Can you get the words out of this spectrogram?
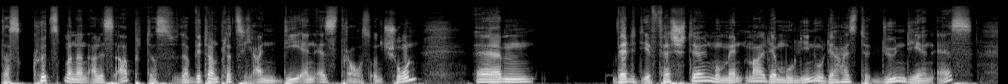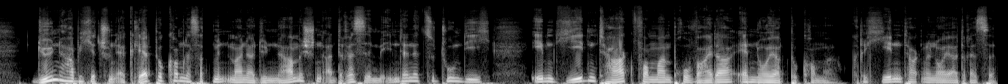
das kürzt man dann alles ab, das, da wird dann plötzlich ein DNS draus und schon ähm, werdet ihr feststellen, Moment mal, der Molino, der heißt DynDNS. Dyn habe ich jetzt schon erklärt bekommen, das hat mit meiner dynamischen Adresse im Internet zu tun, die ich eben jeden Tag von meinem Provider erneuert bekomme. Kriege jeden Tag eine neue Adresse.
